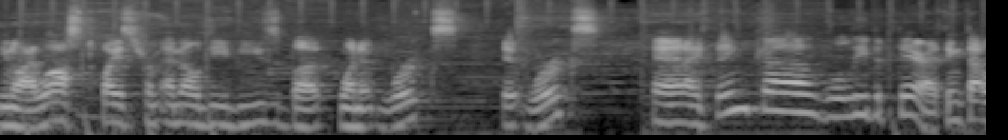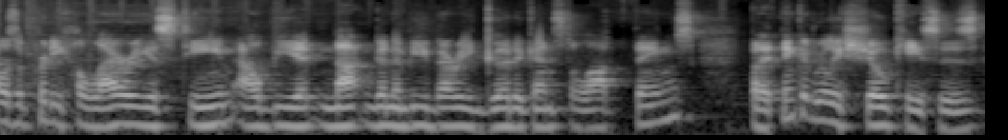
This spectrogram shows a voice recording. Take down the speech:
you know, I lost twice from MLDBs, but when it works, it works. And I think uh, we'll leave it there. I think that was a pretty hilarious team, albeit not going to be very good against a lot of things. But I think it really showcases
